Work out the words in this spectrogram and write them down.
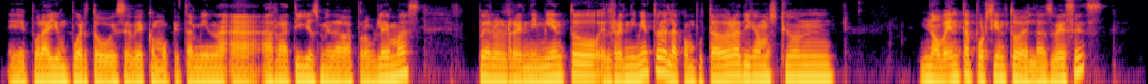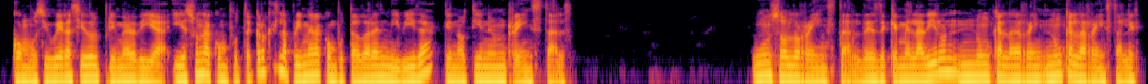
eh, por ahí un puerto USB como que también a, a ratillos me daba problemas pero el rendimiento, el rendimiento de la computadora, digamos que un 90% de las veces, como si hubiera sido el primer día. Y es una computadora, creo que es la primera computadora en mi vida que no tiene un reinstall. Un solo reinstall. Desde que me la dieron, nunca la, re, nunca la reinstalé.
